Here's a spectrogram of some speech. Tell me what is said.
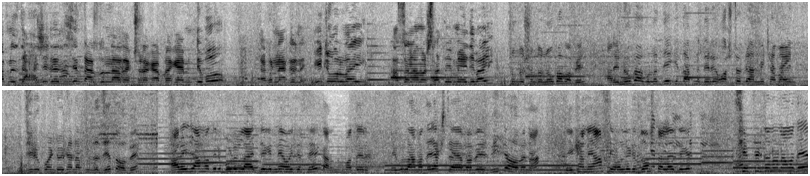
আপনি যে হাসিটা দিয়েছেন, তার জন্য আর একশো টাকা আপনাকে আমি দেবো। এখন না কেন, ইউটিউবার ভাই আছেন আমার সাথে, মেহেদি ভাই। সুন্দর সুন্দর নৌকা পাবেন। আর এই নৌকাগুলো দিয়ে কিন্তু আপনাদের অষ্টগ্রাম মিঠামাইন জিরো পয়েন্ট ওইখানে আপনাদের যেতে হবে। আর এই যে আমাদের বোর্ডের লাইট যে নেওয়া হইতেছে, কারণ আমাদের এগুলো আমাদের এক্সট্রা ভাবে নিতে হবে না। এখানে আছে অলরেডি দশটা লাইট থেকে সেফটির জন্য আমাদের?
